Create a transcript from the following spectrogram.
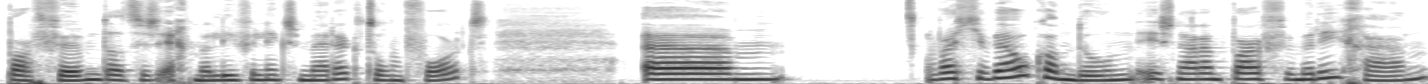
parfum. Dat is echt mijn lievelingsmerk, Tom Ford. Um, wat je wel kan doen, is naar een parfumerie gaan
